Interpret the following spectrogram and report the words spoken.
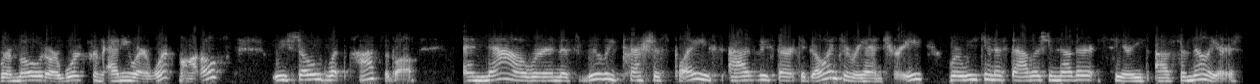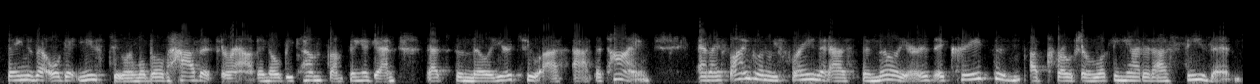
remote or work from anywhere work models. We showed what's possible. And now we're in this really precious place as we start to go into reentry where we can establish another series of familiars, things that we'll get used to and we'll build habits around and it'll become something again that's familiar to us at the time. And I find when we frame it as familiars, it creates an approach of looking at it as seasons.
